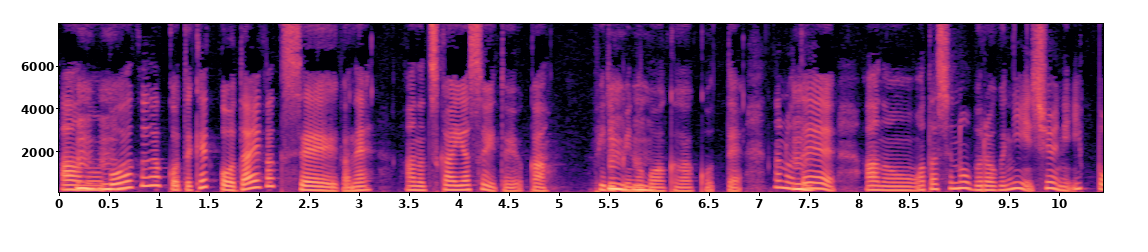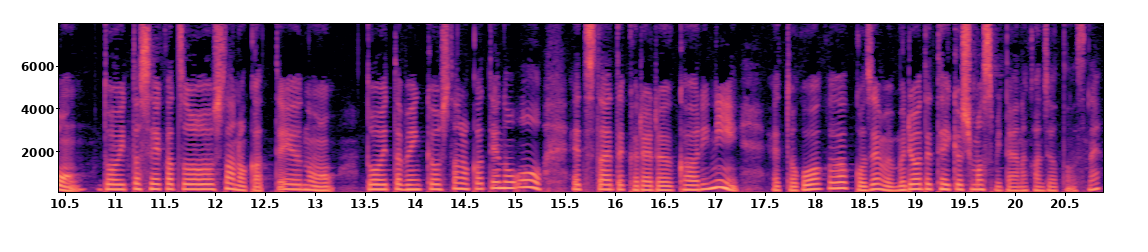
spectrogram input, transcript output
あの、うんうん。語学学校って結構大学生がねあの使いやすいというかフィリピンの語学学校って、なので、あの私のブログに週に1本どういった生活をしたのかっていうのをどういった勉強をしたのかっていうのをえ伝えてくれる代わりに、えっと、語学学校全部無料で提供しますみたいな感じだったんですね。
